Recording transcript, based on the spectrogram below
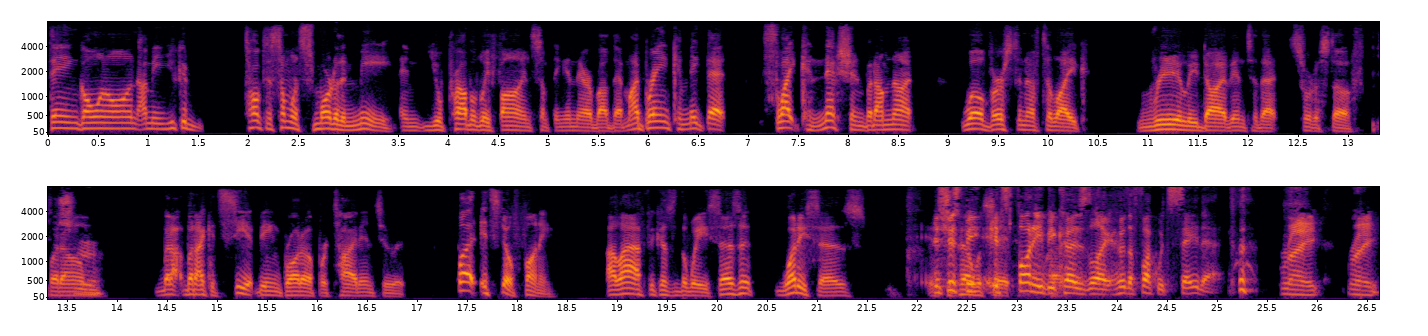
thing going on. I mean, you could talk to someone smarter than me, and you'll probably find something in there about that. My brain can make that slight connection, but I'm not well versed enough to like really dive into that sort of stuff. But um, Sure. but I- but I could see it being brought up or tied into it. But it's still funny. I laugh because of the way he says it, what he says. If It's just be, it's it. funny because like who the fuck would say that? Right. Right.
